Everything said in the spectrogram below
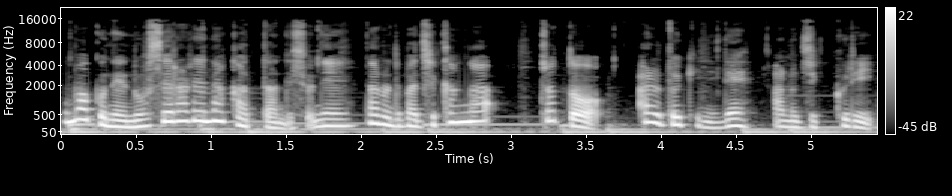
うまくね載せられなかったんですよね。なのでま時間がちょっとある時にねあのじっくり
